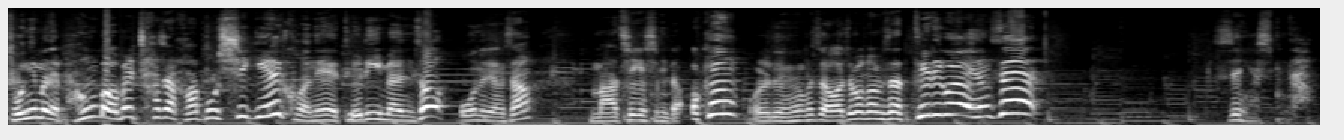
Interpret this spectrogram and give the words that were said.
본인만의 방법을 찾아가 보시길 권해드리면서 오늘 영상 마치겠습니다. 오케이? 오늘도 영상 봐주셔서 정말 감사드리고요. 영생! 수정이었습니다.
